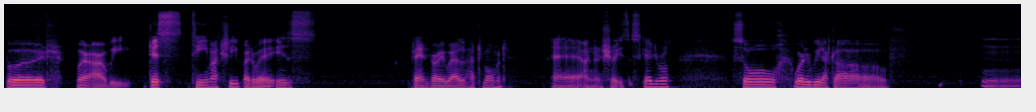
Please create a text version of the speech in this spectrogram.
But where are we? This team actually, by the way, is playing very well at the moment. Uh, I'm going to show you the schedule. So where did we left off? Mm,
